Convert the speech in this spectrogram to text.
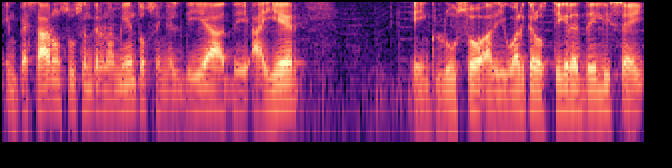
empezaron sus entrenamientos en el día de ayer. E incluso al igual que los Tigres de Licey,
